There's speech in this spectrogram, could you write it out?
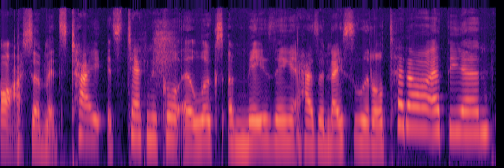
awesome. It's tight, it's technical, it looks amazing. It has a nice little ta-da at the end.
